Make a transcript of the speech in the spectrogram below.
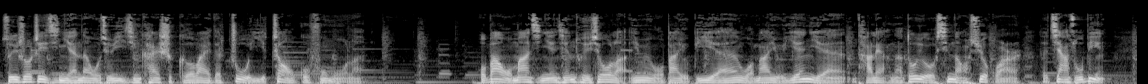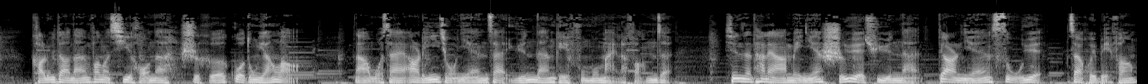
所以说这几年呢，我就已经开始格外的注意照顾父母了。我爸我妈几年前退休了，因为我爸有鼻炎，我妈有咽炎，他俩呢都有心脑血管的家族病。考虑到南方的气候呢适合过冬养老，那我在二零一九年在云南给父母买了房子。现在他俩每年十月去云南，第二年四五月再回北方。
